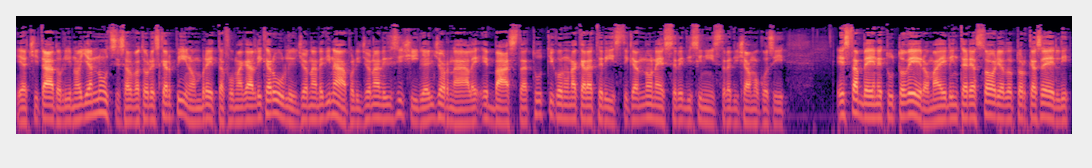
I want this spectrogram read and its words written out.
e ha citato Lino Iannuzzi, Salvatore Scarpino, Ombretta, Fumagalli Carulli, il Giornale di Napoli, il Giornale di Sicilia, il Giornale e basta, tutti con una caratteristica, non essere di sinistra, diciamo così. E sta bene, tutto vero, ma è l'intera storia, dottor Caselli?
